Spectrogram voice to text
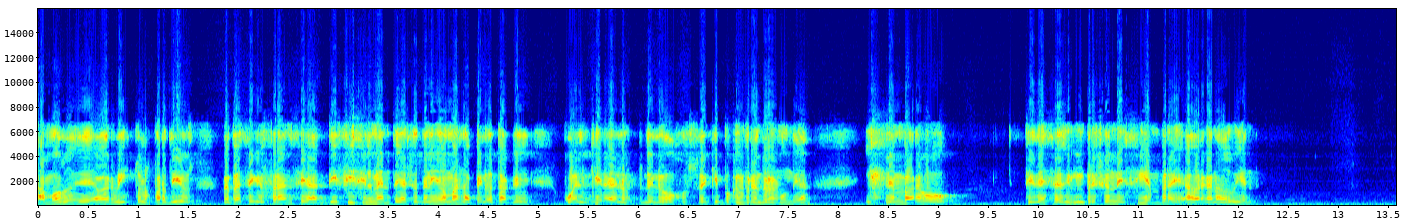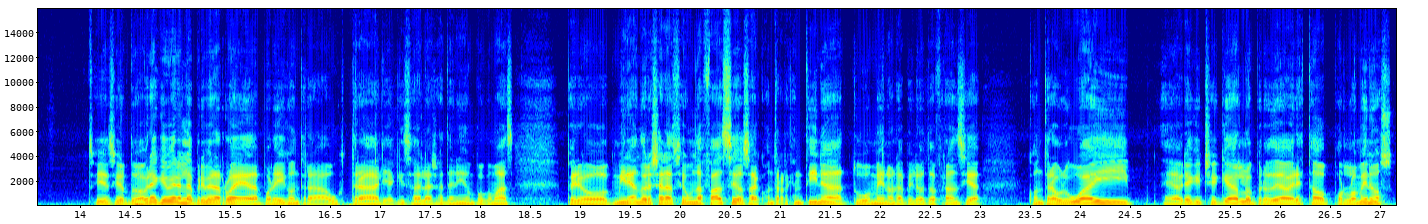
a modo de haber visto los partidos, me parece que Francia difícilmente haya tenido más la pelota que cualquiera de los, de los equipos que enfrentó en el Mundial. Y sin embargo, te da esa impresión de siempre haber ganado bien. Sí, es cierto. Habría que ver en la primera rueda, por ahí contra Australia, quizás la haya tenido un poco más. Pero mirándole ya la segunda fase, o sea, contra Argentina tuvo menos la pelota Francia. Contra Uruguay eh, habría que chequearlo, pero debe haber estado por lo menos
